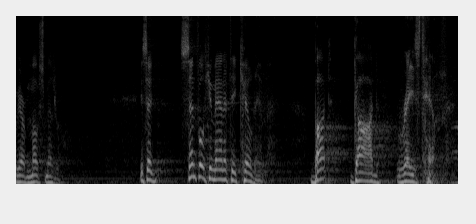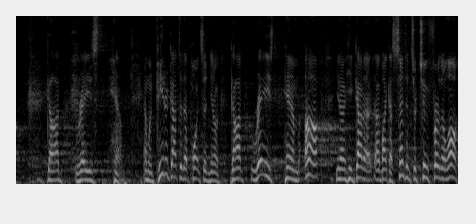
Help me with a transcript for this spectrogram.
we are most miserable. He said, Sinful humanity killed him, but God raised him. God raised him. And when Peter got to that point and said, you know, God raised him up, you know, he got a, a, like a sentence or two further along,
